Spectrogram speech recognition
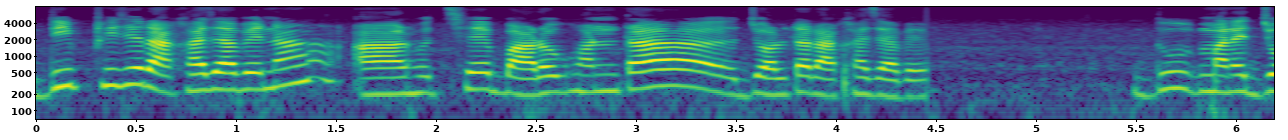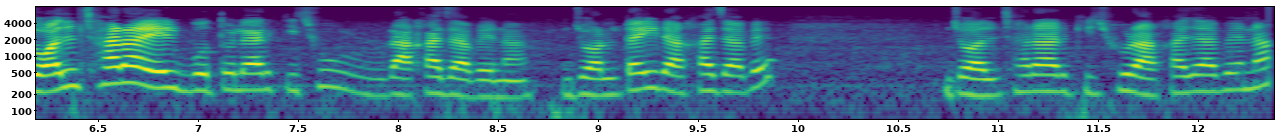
ডিপ ফ্রিজে রাখা যাবে না, আর হচ্ছে বারো ঘণ্টা জলটা রাখা যাবে। দু মানে জল ছাড়া এর বোতলে আর কিছু রাখা যাবে না। জলটাই রাখা যাবে। জল ছাড়া আর কিছু রাখা যাবে না।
